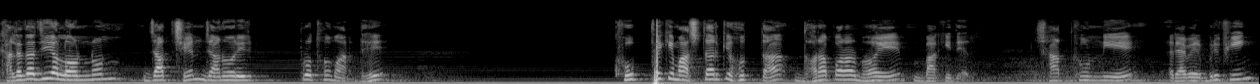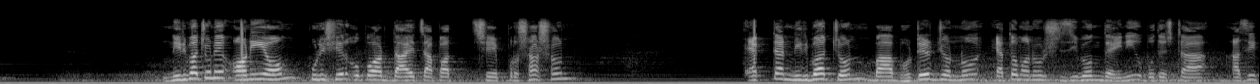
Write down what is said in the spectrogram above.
খালেদা জিয়া লন্ডন যাচ্ছেন জানুয়ারির প্রথমার্ধে ক্ষোভ থেকে মাস্টারকে হত্যা ধরা পড়ার ভয়ে বাকিদের। সাত খুন নিয়ে র্যাবের ব্রিফিং। নির্বাচনে অনিয়ম পুলিশের উপর দায় চাপাচ্ছে প্রশাসন। একটা নির্বাচন বা ভোটের জন্য এত মানুষ জীবন দেয়নি, উপদেষ্টা আসিফ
